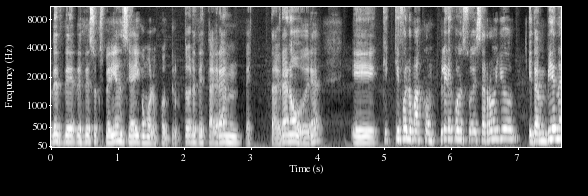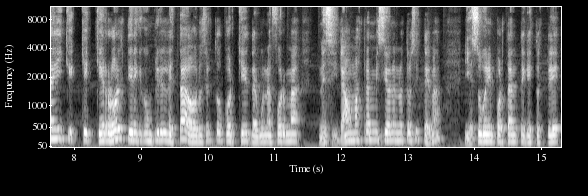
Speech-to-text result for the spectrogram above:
desde, desde su experiencia ahí como los constructores de esta gran, esta gran obra, eh, ¿qué, fue lo más complejo en su desarrollo? Y también ahí, ¿qué, ¿qué, rol tiene que cumplir el Estado, ¿no es cierto? Porque de alguna forma necesitamos más transmisión en nuestro sistema y es súper importante que esto esté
